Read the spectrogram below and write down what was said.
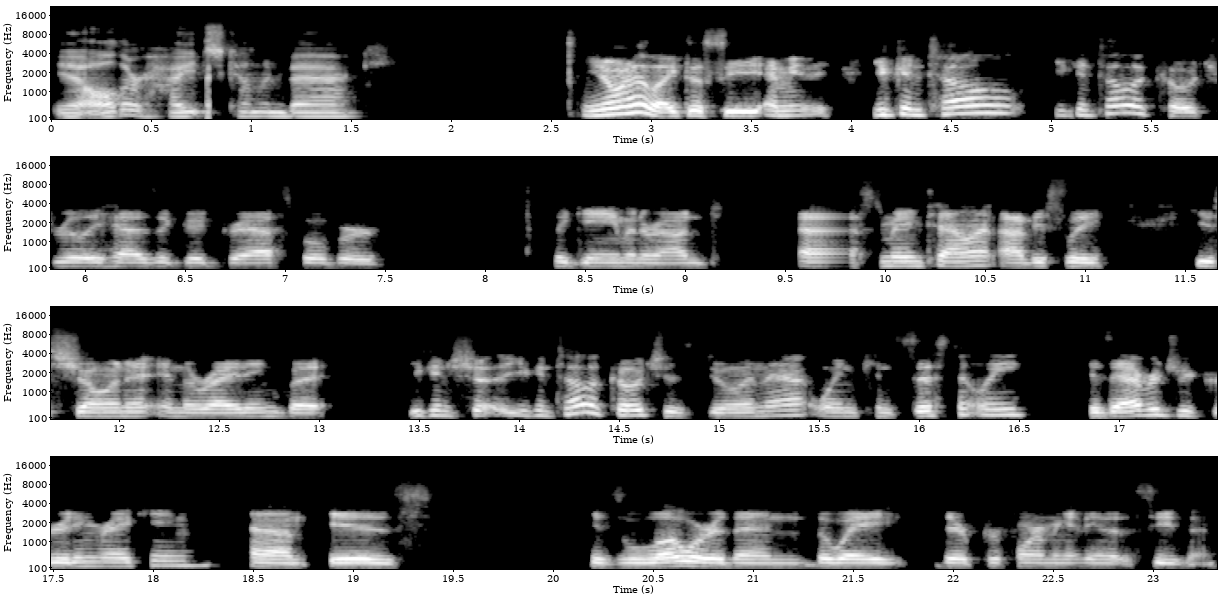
yeah, all their heights coming back. You know what I like to see? I mean, you can tell you can tell a coach really has a good grasp over the game and around estimating talent. Obviously, he's showing it in the writing, but you can show you can tell a coach is doing that when consistently his average recruiting ranking um, is is lower than the way they're performing at the end of the season.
